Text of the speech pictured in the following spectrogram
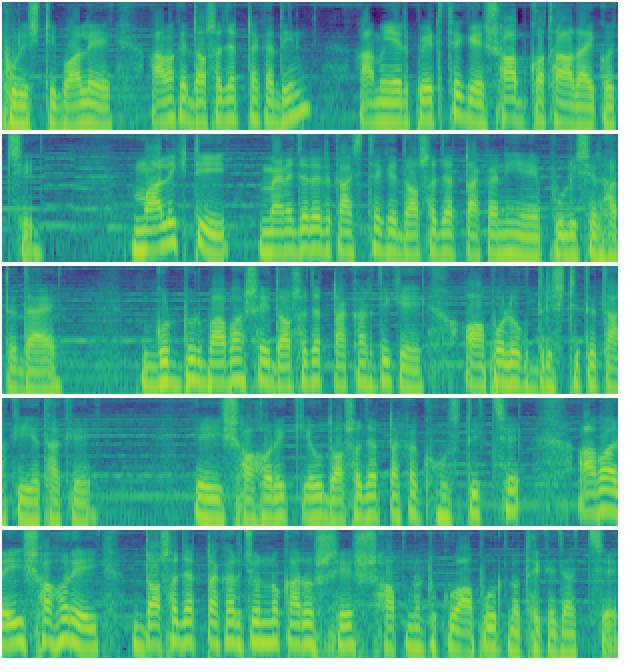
পুলিশটি বলে, আমাকে দশ হাজার টাকা দিন, আমি এর পেট থেকে সব কথা আদায় করছি। মালিকটি ম্যানেজারের কাছ থেকে দশ হাজার টাকা নিয়ে পুলিশের হাতে দেয়। গুড্ডুর বাবা সেই দশ হাজার টাকার দিকে অপলক দৃষ্টিতে তাকিয়ে থাকে। এই শহরে কেউ দশ হাজার টাকা ঘুষ দিচ্ছে, আবার এই শহরেই দশ হাজার টাকার জন্য কারও শেষ স্বপ্নটুকু অপূর্ণ থেকে যাচ্ছে।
